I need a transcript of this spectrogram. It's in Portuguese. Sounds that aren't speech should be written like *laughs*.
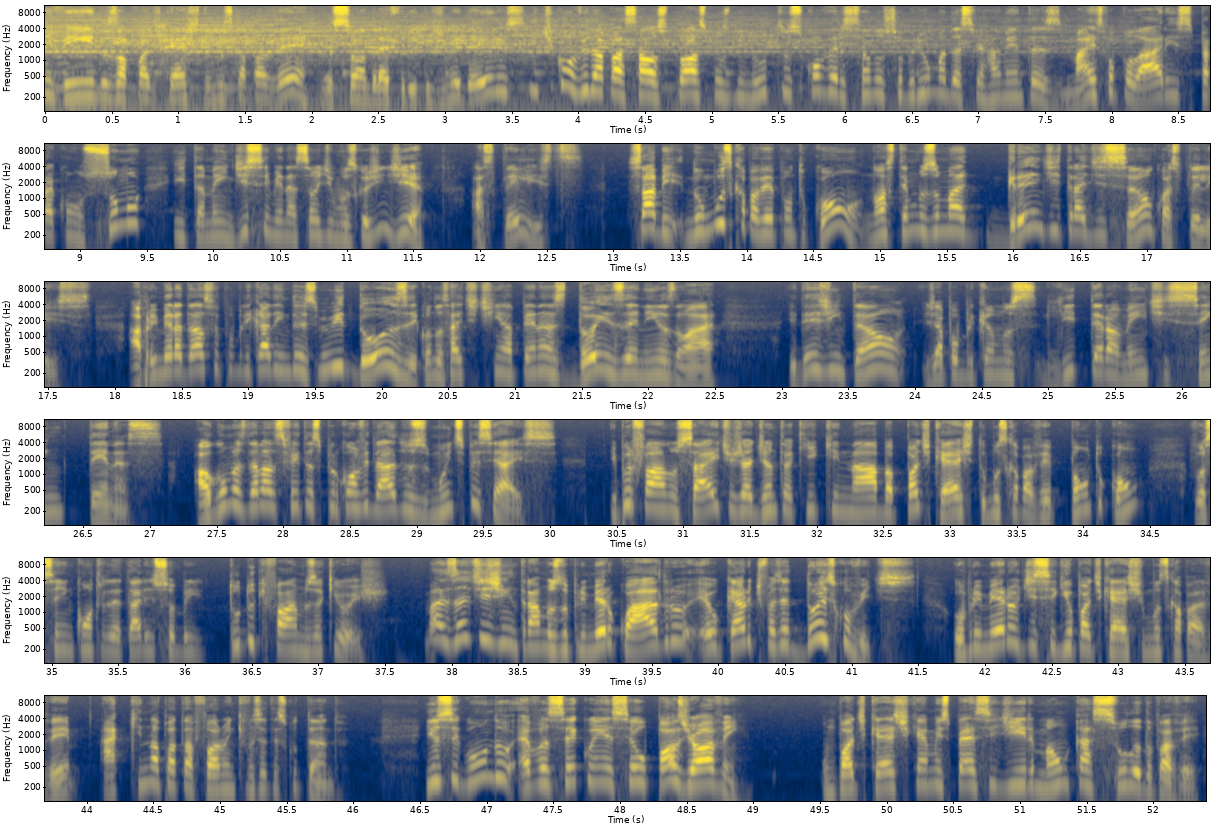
Bem-vindos ao podcast do Música Pra Ver. Eu sou André Felipe de Medeiros e te convido a passar os próximos minutos conversando sobre uma das ferramentas mais populares para consumo e também disseminação de música hoje em dia, as playlists. Sabe, no musicapaver.com nós temos uma grande tradição com as playlists. A primeira delas foi publicada em 2012, quando o site tinha apenas dois aninhos no ar. E desde então já publicamos literalmente centenas. Algumas delas feitas por convidados muito especiais. E por falar no site, já adianto aqui que na aba podcast do musicapaver.com você encontra detalhes sobre tudo que falamos aqui hoje. Mas antes de entrarmos no primeiro quadro, eu quero te fazer dois convites. O primeiro é de seguir o podcast Música para Ver aqui na plataforma em que você está escutando. E o segundo é você conhecer o Pós-Jovem, um podcast que é uma espécie de irmão caçula do Pavê.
